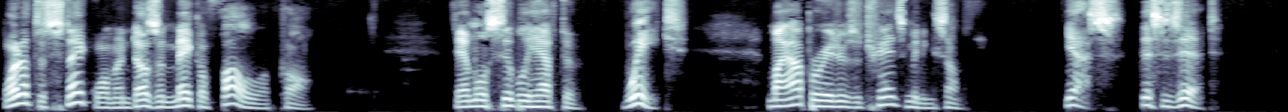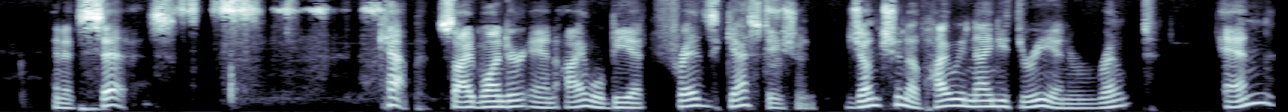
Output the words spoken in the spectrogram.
What if the snake woman doesn't make a follow up call? Then we'll simply have to wait. My operators are transmitting something. Yes, this is it. And it says Cap, Sidewinder, and I will be at Fred's gas station, junction of Highway 93 and Route N.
